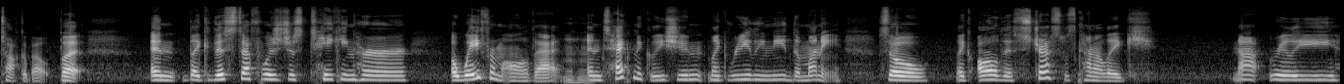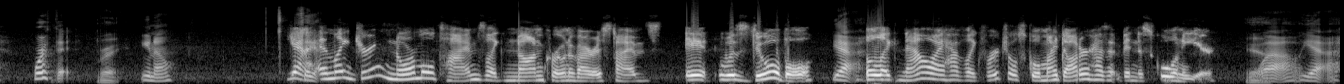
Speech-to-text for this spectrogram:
talk about. But, and like this stuff was just taking her away from all of that. And technically, she didn't like really need the money. So, like, all this stress was kind of like not really worth it, Right. you know? yeah, So, yeah. and like during normal times, like non-coronavirus times, it was doable. Yeah. But like now, I have like virtual school. My daughter hasn't been to school in a year. Yeah. Wow. Yeah.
